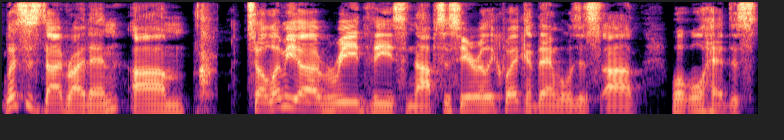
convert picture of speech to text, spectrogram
let's just dive right in. Um, so let me uh, read the synopsis here really quick, and then we'll just uh, we'll we'll head this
